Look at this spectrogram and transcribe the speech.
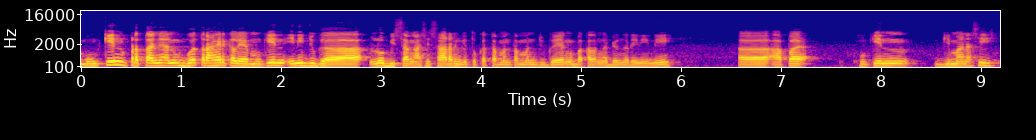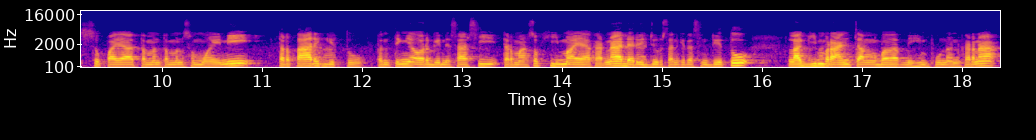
mungkin pertanyaan gue terakhir kali ya, mungkin ini juga lo bisa ngasih saran gitu ke teman-teman juga yang bakal ngedengerin ini. Uh, apa mungkin gimana sih supaya teman-teman semua ini tertarik gitu pentingnya organisasi termasuk hima ya karena dari jurusan kita sendiri tuh lagi merancang banget nih himpunan karena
